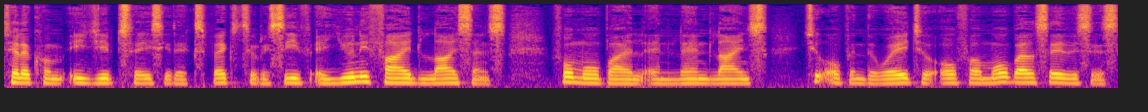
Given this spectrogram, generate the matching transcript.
Telecom Egypt says it expects to receive a unified license for mobile and landlines to open the way to offer mobile services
